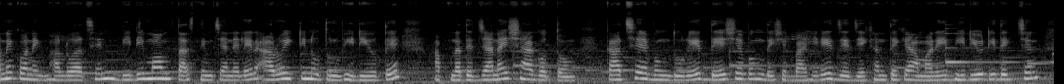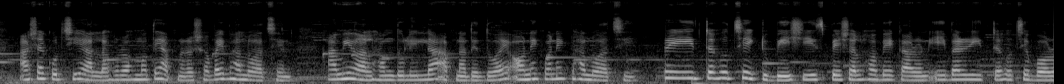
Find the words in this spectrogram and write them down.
অনেক অনেক ভালো আছেন। বিডি মম তাসনিম চ্যানেলের আরও একটি নতুন ভিডিওতে আপনাদের জানাই স্বাগতম। কাছে এবং দূরে, দেশ এবং দেশের বাহিরে যে যেখান থেকে আমার এই ভিডিওটি দেখছেন, আশা করছি আল্লাহর রহমতে আপনারা সবাই ভালো আছেন। আমিও আলহামদুলিল্লাহ, আপনাদের দোয়ায় অনেক অনেক ভালো আছি। এই ঈদটা হচ্ছে একটু বেশি স্পেশাল হবে, কারণ এইবারের ঈদটা হচ্ছে বড়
